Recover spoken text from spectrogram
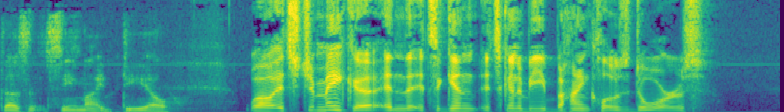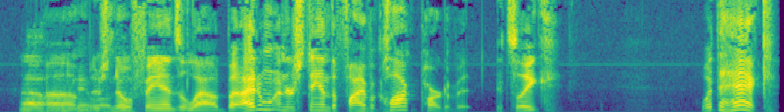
doesn't seem ideal. Well, it's Jamaica, and it's again, it's going to be behind closed doors. Oh, okay. um, there's well, no then. fans allowed, but I don't understand the five o'clock part of it. It's like, what the heck?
